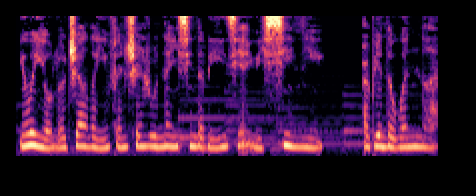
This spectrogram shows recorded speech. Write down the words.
因为有了这样的一份深入内心的理解与细腻，而变得温暖，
